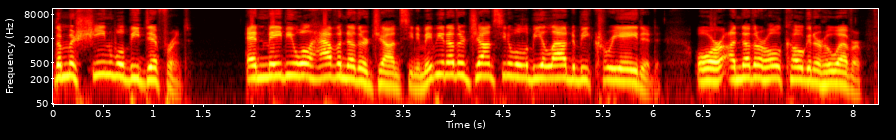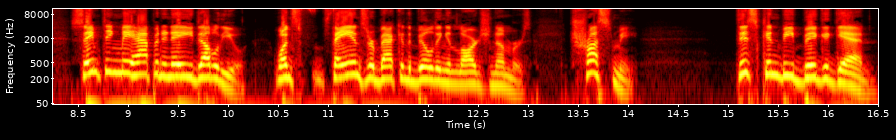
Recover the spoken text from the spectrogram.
the machine will be different. And maybe we'll have another John Cena. Maybe another John Cena will be allowed to be created, or another Hulk Hogan or whoever. Same thing may happen in AEW once fans are back in the building in large numbers. Trust me, this can be big again.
